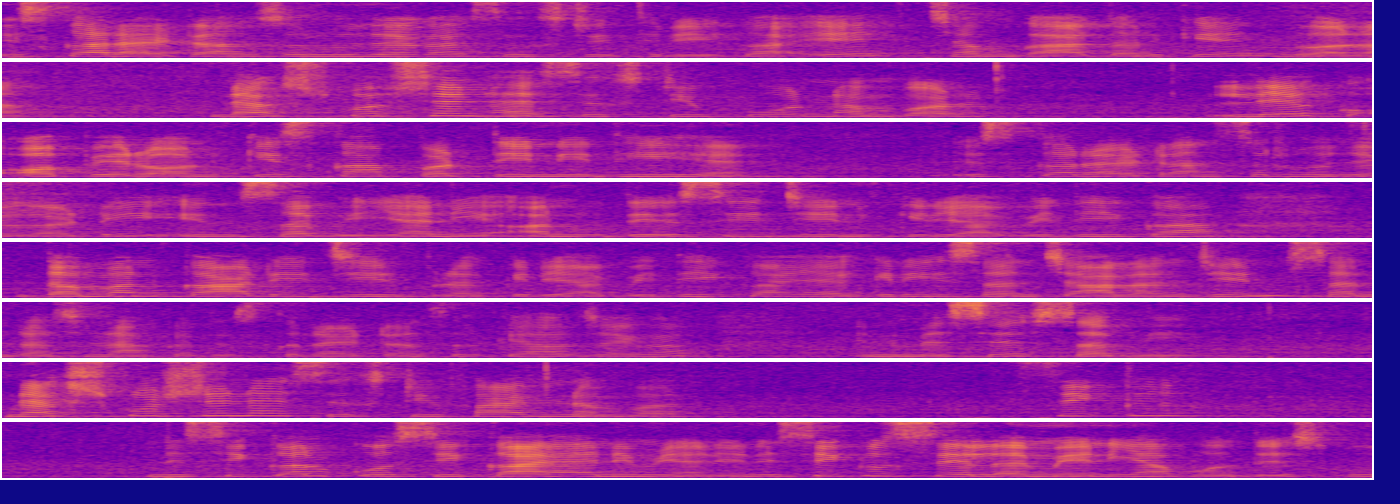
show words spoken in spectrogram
इसका राइट आंसर हो जाएगा सिक्सटी थ्री का ए चमगादड़ के द्वारा। नेक्स्ट क्वेश्चन है sixty four number lac operon किसका प्रतिनिधि है? इसका राइट आंसर हो जाएगा डी इन सभी, यानी अनुदेशी जीन क्रियाविधि का, दमनकारी जीन प्रक्रिया विधि का या गृह संचालन जीन संरचना का। तो इसका राइट आंसर क्या हो जाएगा? इनमें से सभी। नेक्स्ट क्वेश्चन है सिक्सटी फाइव नंबर सिक्ल निसिकल को सिकाय एनीमिया यानी सिकल सेल एमेनिया बोलते हैं इसको।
